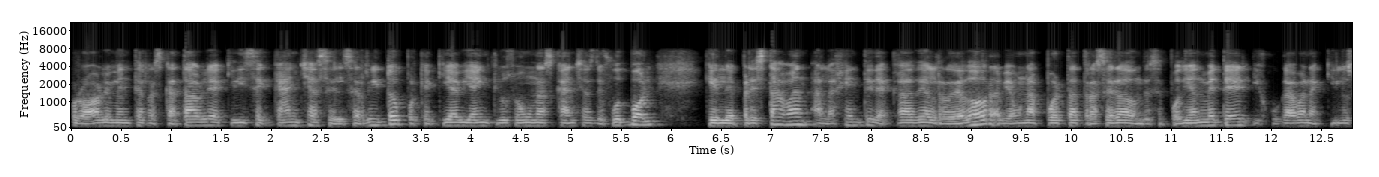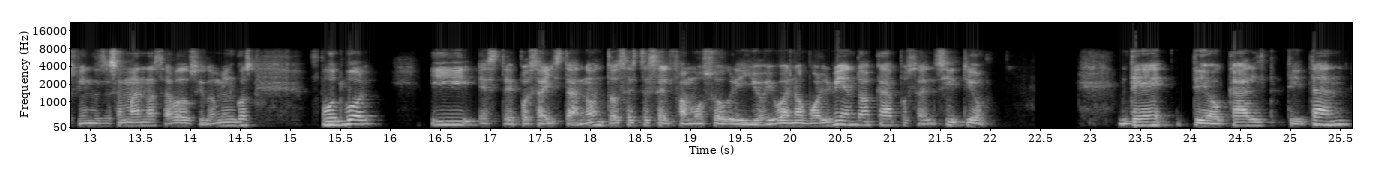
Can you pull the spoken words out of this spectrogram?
probablemente rescatable. Aquí dice canchas el cerrito, porque aquí había incluso unas canchas de fútbol que le prestaban a la gente de acá de alrededor. Había una puerta trasera donde se podían meter y jugaban aquí los fines de semana, sábados y domingos, fútbol. Y este, pues ahí está, ¿no? Entonces este es el famoso grillo. Y bueno, volviendo acá, pues al sitio de Teocalt Titán,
